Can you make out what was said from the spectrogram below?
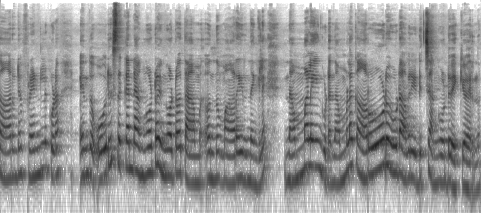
കാറിന്റെ ഫ്രണ്ടിൽ കൂടെ എന്തോ ഒരു സെക്കൻഡ് അങ്ങോട്ടോ ഇങ്ങോട്ടോ താമ ഒന്ന് മാറിയിരുന്നെങ്കിൽ നമ്മളെയും കൂടെ നമ്മളെ കാറോടുകൂടെ അവരിടിച്ച് അങ്ങോട്ട് വയ്ക്കുമായിരുന്നു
